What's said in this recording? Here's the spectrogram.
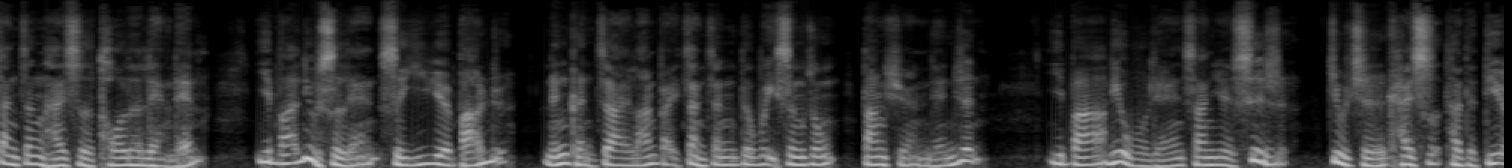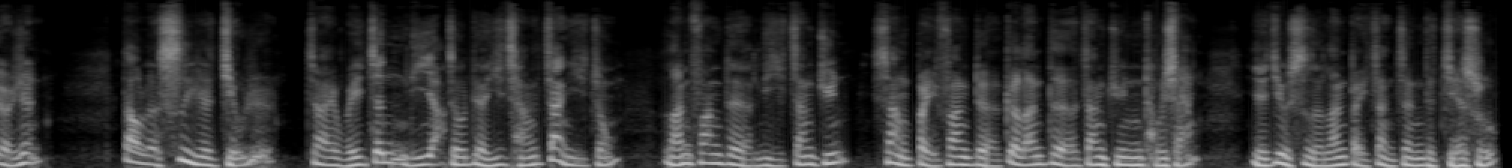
战争还是拖了两年。一八六四年十一月八日，林肯在南北战争的尾声中当选连任。一八六五年三月四日，就职开始他的第二任。到了四月九日，在维珍尼亚州的一场战役中，南方的李将军向北方的格兰德将军投降。也就是南北战争的结束。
